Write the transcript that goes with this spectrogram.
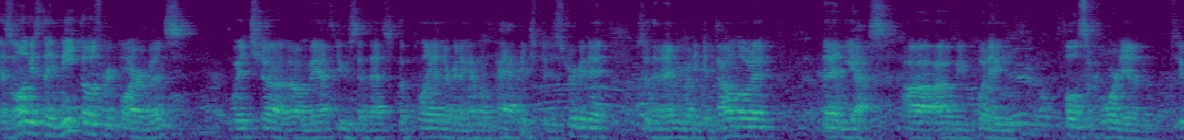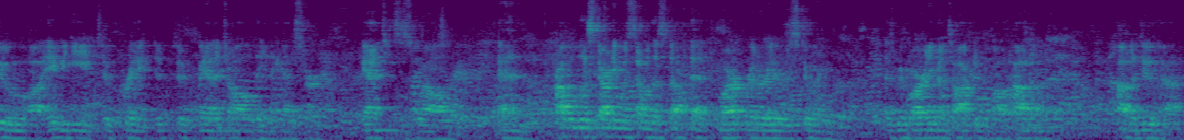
As long as they meet those requirements, which uh, uh, Matthew said that's the plan, they're gonna have a package to distribute it so that everybody can download it, then yes, uh, I'll be putting full support in to uh, AVD to create, to, to manage all the enhancer gadgets as well. And probably starting with some of the stuff that Mark Ritter is doing, as we've already been talking about how to, how to do that.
